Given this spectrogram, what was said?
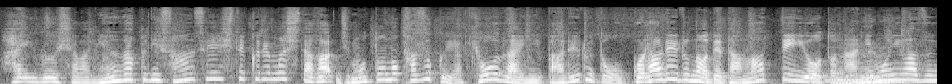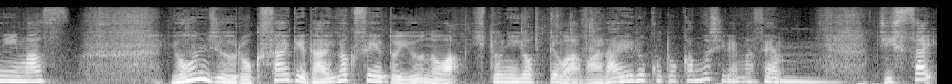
配偶者は入学に賛成してくれましたが、地元の家族や兄弟にバレると怒られるので黙っていようと何も言わずにいます。46歳で大学生というのは人によっては笑えることかもしれません。うん、実際、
